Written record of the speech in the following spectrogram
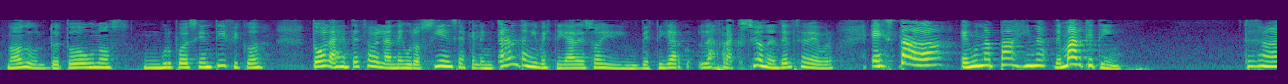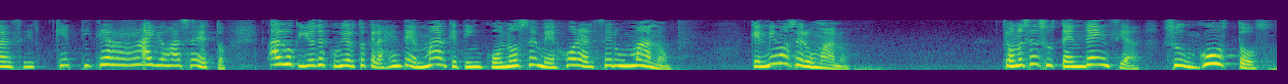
¿no? de, todo unos, un grupo de científicos, toda la gente sobre la neurociencia, que le encantan investigar eso y investigar las reacciones del cerebro, estaba en una página de marketing. Ustedes van a decir, ¿qué, ¿qué rayos hace esto? Algo que yo he descubierto que la gente de marketing conoce mejor al ser humano que el mismo ser humano conocen sus tendencias, sus gustos,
